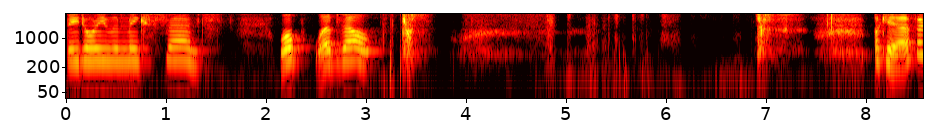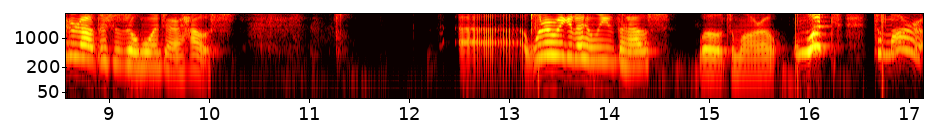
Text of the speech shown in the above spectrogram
they don't even make sense. Well, web's out. Okay, I figured out this is a whole entire house. Uh, when are we gonna leave the house? Well, tomorrow. What? Tomorrow?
